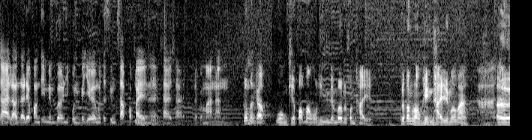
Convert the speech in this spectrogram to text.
ใช่แล้วแล้วด้วยความที่เมมเบอร์ญี่ปุ่นก็เยอะมันจะซึมซับเข้าไปจริงๆนั่นแหละใช่ใช่อะไรประมาณนั้น ก็เหมือนกับวงเคป๊อปบางวงที่มีเมมเบอร์เป็นคนไทย ก็ต้องร้องเพลงไทยเมื่อมา เออ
